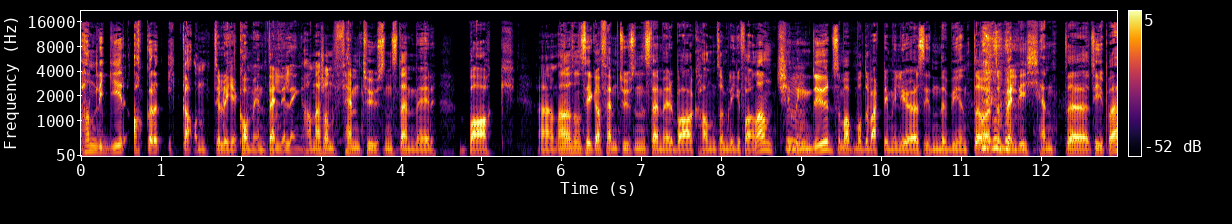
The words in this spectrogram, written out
Han ligger akkurat ikke an til å ikke komme inn veldig lenge. Han er sånn 5000 stemmer bak um, Han er sånn ca. 5000 stemmer bak han som ligger foran han. Chilling dude, som har på en måte vært i miljøet siden det begynte, og er en sånn veldig kjent uh, type.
